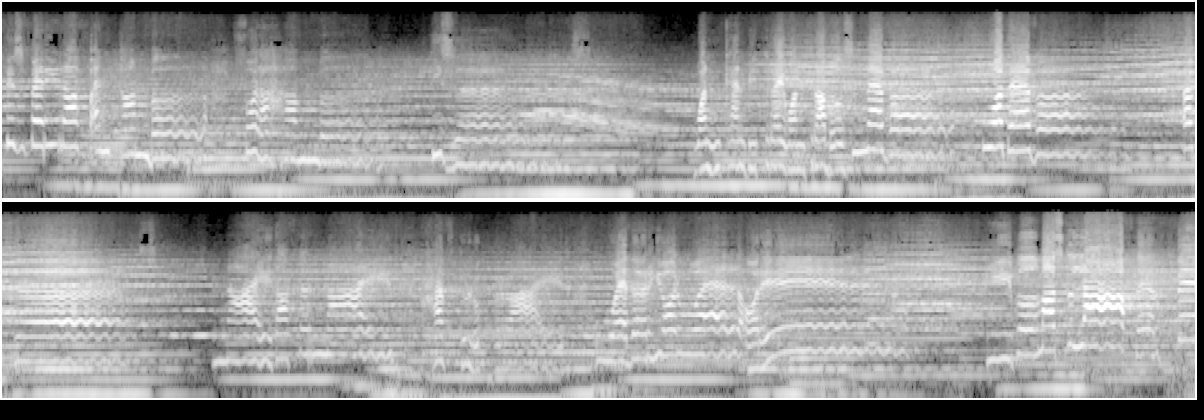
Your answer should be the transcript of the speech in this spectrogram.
is very rough and tumble for a humble diseuse. One can betray one troubles never, whatever occurs. Night after night, have to look bright, whether you're well or ill. People must laugh their fill.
